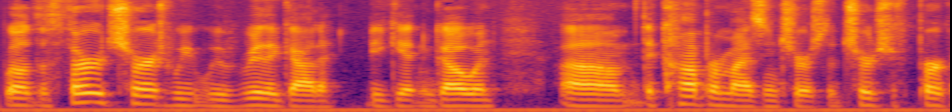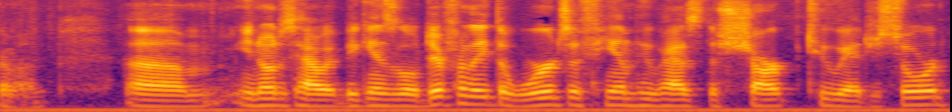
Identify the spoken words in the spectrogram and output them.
Well, the third church we, we really got to be getting going. Um, the compromising church, the church of Pergamum. Um, you notice how it begins a little differently. The words of him who has the sharp two edged sword.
